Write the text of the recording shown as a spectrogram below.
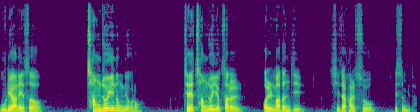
우리 안에서 창조의 능력으로 재창조의 역사를 얼마든지 시작할 수 있습니다.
